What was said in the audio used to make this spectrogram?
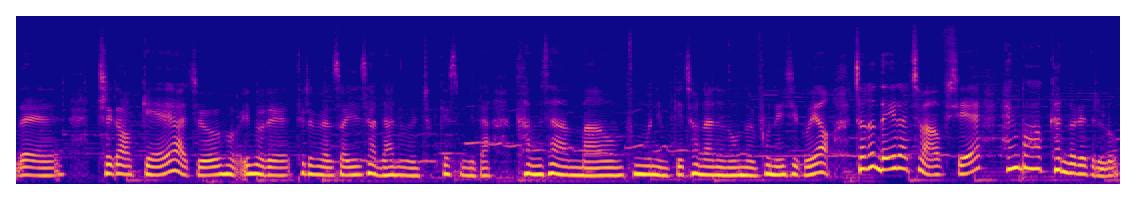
네. 즐겁게 아주 이 노래 들으면서 인사 나누면 좋겠습니다. 감사한 마음 부모님께 전하는 오늘 보내시고요. 저는 내일 아침 9시에 행복한 노래들로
